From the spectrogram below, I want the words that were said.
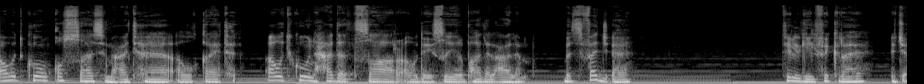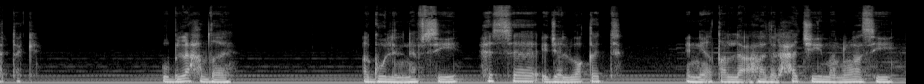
أو تكون قصة سمعتها أو قريتها أو تكون حدث صار أو دا يصير بهذا العالم. بس فجأة تلقي الفكرة إجتك. وبلحظة أقول لنفسي هسه اجى الوقت إني أطلع هذا الحكي من راسي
